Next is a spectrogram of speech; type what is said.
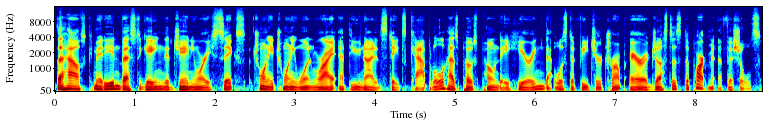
The House committee investigating the January 6, 2021 riot at the United States Capitol has postponed a hearing that was to feature Trump era Justice Department officials.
